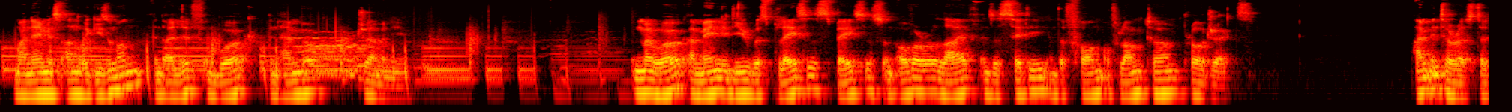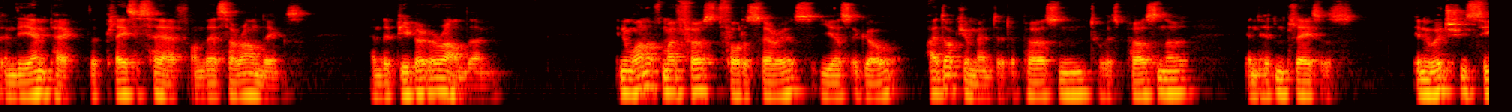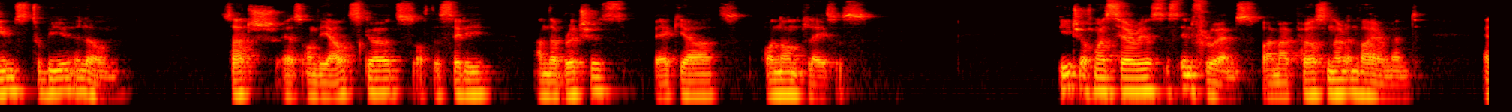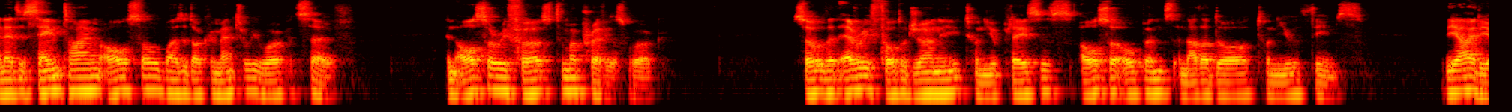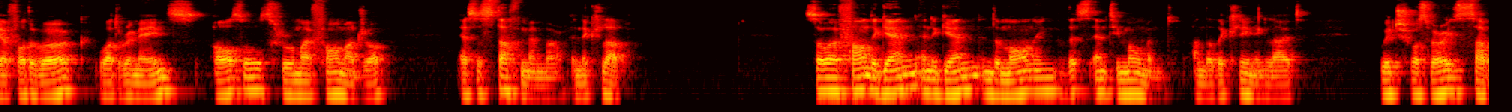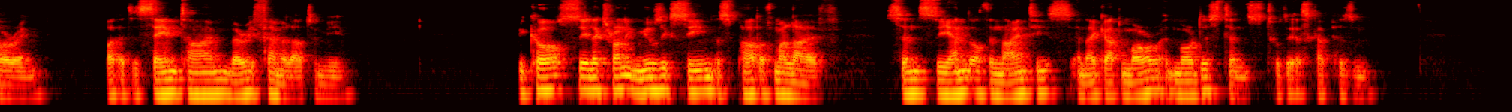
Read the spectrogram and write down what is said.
My name is André Giesemann and I live and work in Hamburg, Germany. In my work, I mainly deal with places, spaces, and overall life in the city in the form of long term projects. I'm interested in the impact that places have on their surroundings and the people around them. In one of my first photo series years ago, I documented a person to his personal and hidden places, in which he seems to be alone, such as on the outskirts of the city, under bridges, backyards, or non places. Each of my series is influenced by my personal environment and at the same time also by the documentary work itself, and also refers to my previous work. So that every photo journey to new places also opens another door to new themes. The idea for the work, what remains, also through my former job as a staff member in a club. So I found again and again in the morning this empty moment under the cleaning light which was very sobering, but at the same time very familiar to me. Because the electronic music scene is part of my life since the end of the 90s, and I got more and more distance to the escapism.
